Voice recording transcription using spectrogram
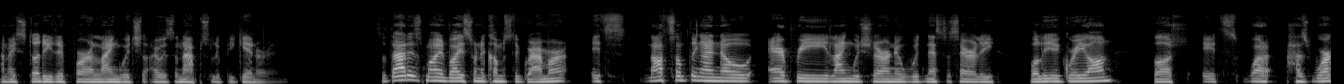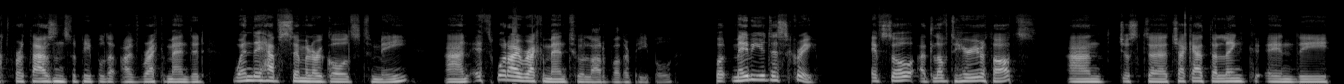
and I studied it for a language that I was an absolute beginner in. So that is my advice when it comes to grammar. It's not something I know every language learner would necessarily fully agree on, but it's what has worked for thousands of people that I've recommended when they have similar goals to me. And it's what I recommend to a lot of other people. But maybe you disagree. If so, I'd love to hear your thoughts. And just uh, check out the link in the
